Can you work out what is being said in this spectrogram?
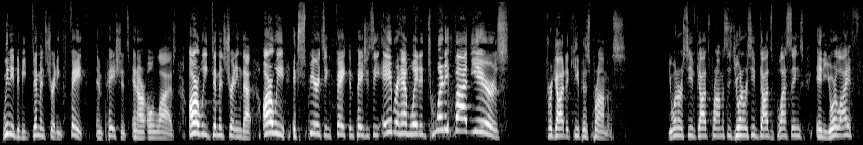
We need to be demonstrating faith and patience in our own lives. Are we demonstrating that? Are we experiencing faith and patience? See, Abraham waited 25 years for God to keep his promise. Do you want to receive God's promises? Do you want to receive God's blessings in your life?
